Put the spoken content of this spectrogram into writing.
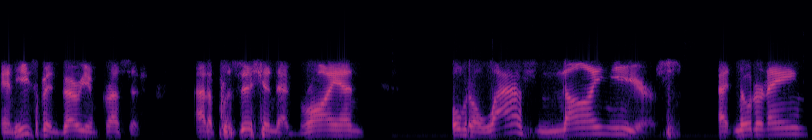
And he's been very impressive at a position that Brian, over the last nine years at Notre Dame,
